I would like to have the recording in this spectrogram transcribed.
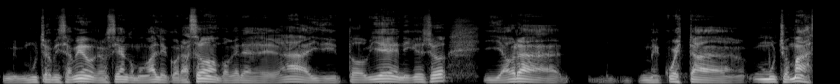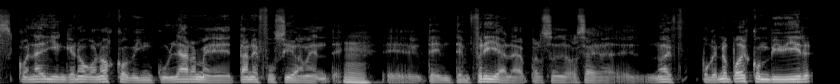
muchos de mis amigos me conocían como Vale Corazón, porque era, ah, y todo bien, y qué sé yo, y ahora me cuesta mucho más con alguien que no conozco vincularme tan efusivamente. Mm. Eh, te, enfría la persona, o sea, no porque no podés convivir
